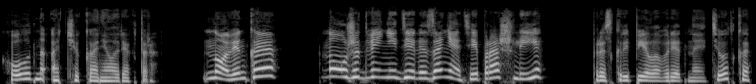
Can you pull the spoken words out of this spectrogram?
Холодно отчеканил ректор. «Новенькая? Но уже две недели занятий прошли!» Проскрипела вредная тетка,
